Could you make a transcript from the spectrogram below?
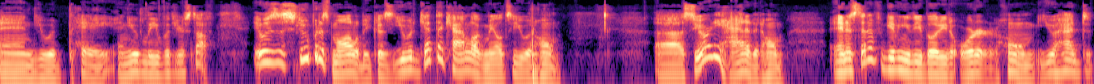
and you would pay and you'd leave with your stuff. It was the stupidest model because you would get the catalog mailed to you at home. Uh, so you already had it at home. And instead of giving you the ability to order it at home, you had to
